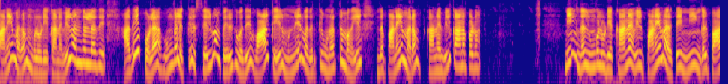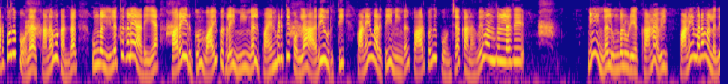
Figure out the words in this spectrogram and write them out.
பனை மரம் உங்களுடைய கனவில் வந்துள்ளது. அதே போல உங்களுக்கு செல்வம் பெருகுவது வாழ்க்கையில் முன்னேறுவதற்கு உணர்த்தும் வகையில் இந்த பனை மரம் கனவில் காணப்படும். நீங்கள் உங்களுடைய கனவில் பனை மரத்தை நீங்கள் பார்ப்பது போல கனவு கண்டால் உங்கள் இலக்குகளை அடைய வர இருக்கும் வாய்ப்புகளை நீங்கள் பயன்படுத்தி கொள்ள அறிவுறுத்தி பனை மரத்தை நீங்கள் பார்ப்பது போன்ற கனவு வந்துள்ளது. நீங்கள் உங்களுடைய கனவில் பனைமரம் அல்லது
